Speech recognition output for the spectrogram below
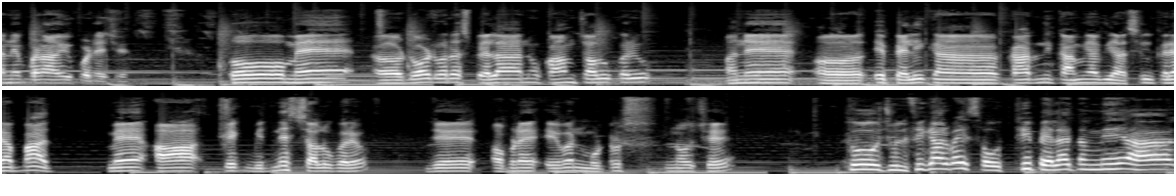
અને બનાવવી પડે છે. તો મેં દોઢ વર્ષ પહેલાનું કામ ચાલુ કર્યું અને એ પહેલી કારની કામયાબી હાસિલ કર્યા બાદ મેં આ એક બિઝનેસ ચાલુ કર્યો, જે આપણે એવન મોટર્સનો છે. તો જુલ્ફિકારભાઈ સૌથી પહેલા તમને આ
